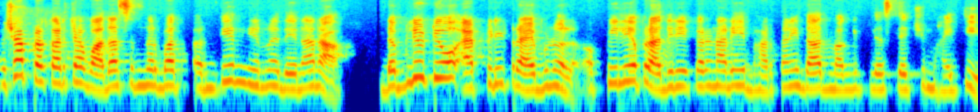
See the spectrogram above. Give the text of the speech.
अशा प्रकारच्या वादासंदर्भात अंतिम निर्णय देणारा डब्ल्यूटीओ अपील ट्रायब्युनल अपिलीय प्राधिकरणाने भारताने दाद मागितली असल्याची माहिती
